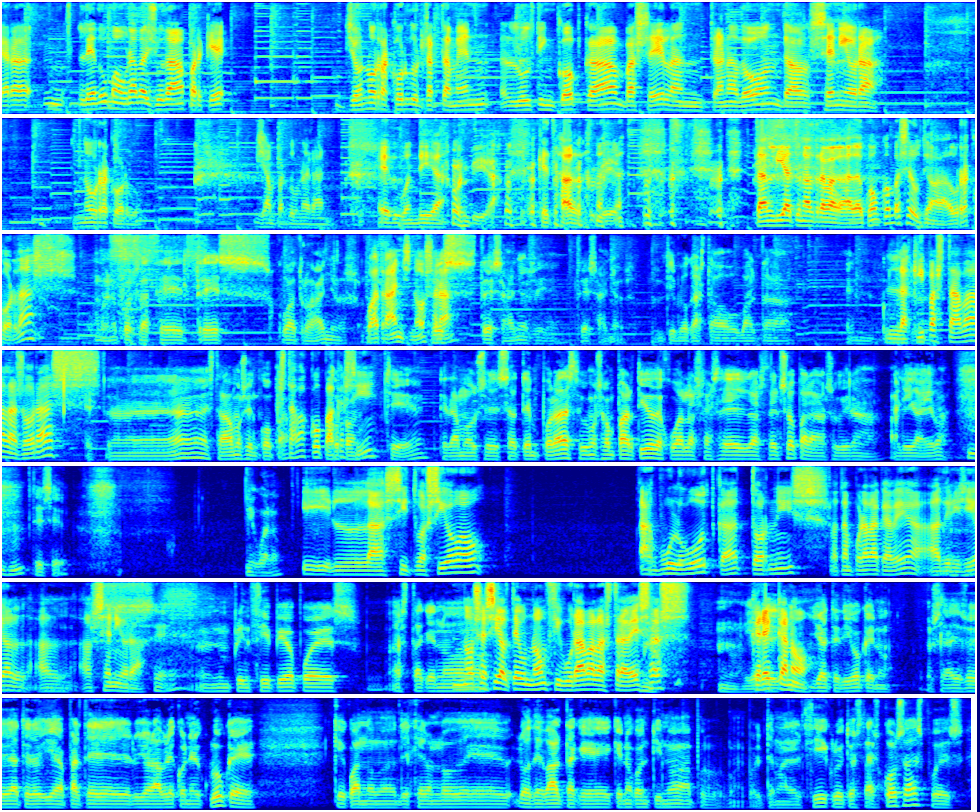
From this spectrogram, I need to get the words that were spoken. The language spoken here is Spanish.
I ara l'Edu m'haurà d'ajudar perquè jo no recordo exactament l'últim cop que va ser l'entrenador del Sènior A. No ho recordo. Ja em perdonaran. Edu, bon dia. Bon dia. Què tal? Bé. T'han liat una altra vegada. Quan, quan va ser l'última vegada? Ho recordes? Bueno, pues hace tres, cuatro años. Quatre anys, no? Serà? Tres, tres años, sí. Tres años. El tiempo que ha estado Balta L'equip estava aleshores... Est- estábamos en Copa. Estaba Copa, que sí. Sí, ¿eh? quedamos esa temporada, estuvimos a un partido de jugar las fases de ascenso para subir a, a Liga EVA. Sí, sí. Y bueno, I la situació ha volgut que tornis la temporada que ve a, a dirigir el, el, el Sènior A. sí, en un principio, pues hasta que no. No sé si el teu nom figurava a les travesses. No, ya Crec te- que no. Ya te digo que no. O sea, eso ya te lo y aparte yo lo hablé con el club que, que cuando me dijeron lo de lo de Balta que, que no continuaba por, por el tema del ciclo y todas estas cosas, pues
